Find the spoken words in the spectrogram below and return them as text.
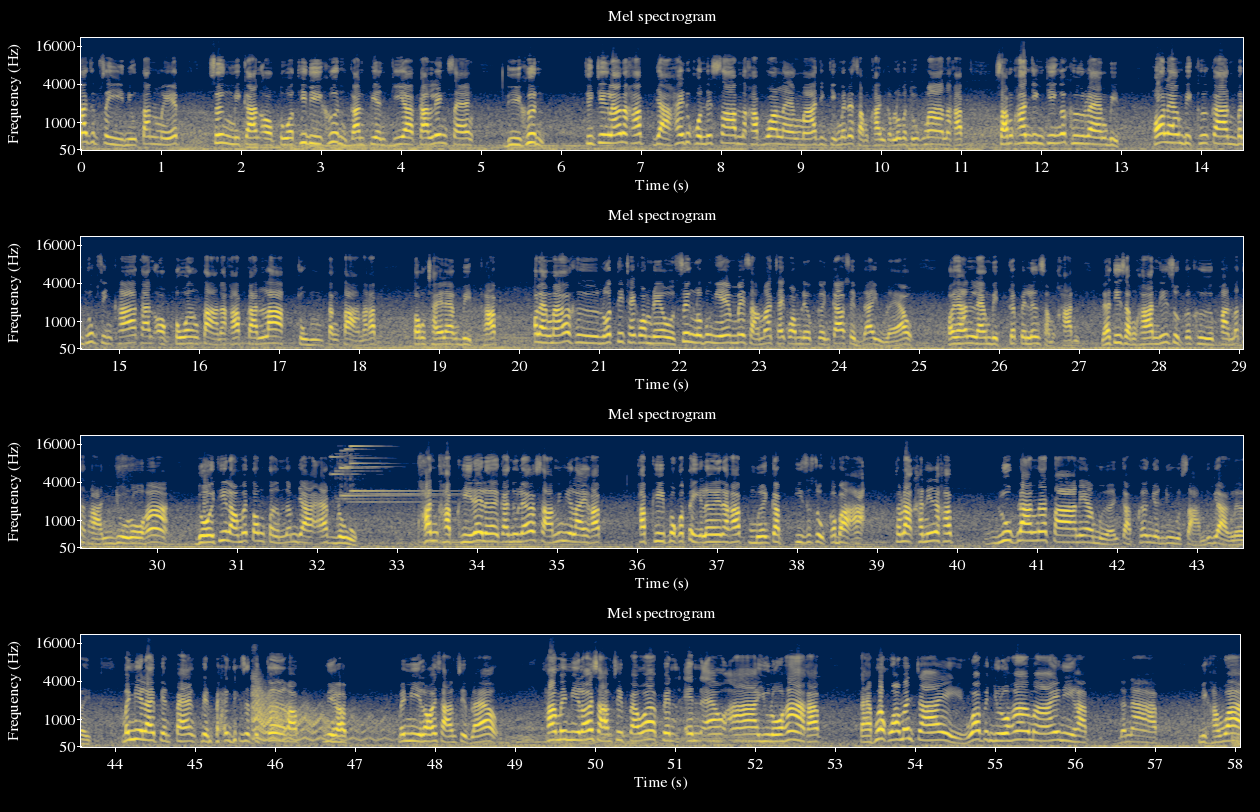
354 นิวตันเมตร ซึ่งมีการออกตัวที่ดีขึ้น การเปลี่ยนเกียร์ การเร่งแซงดีขึ้น จริงๆแล้วนะครับ อยากให้ทุกคนได้ทราบนะครับ ว่าแรงม้าจริงๆ ไม่ได้สำคัญกับรถบรรทุกมากนะครับสำคัญจริงๆ ก็คือแรงบิด เพราะแรงบิดคือการบรรทุกสินค้า การออกตัวต่างๆนะครับ การลากจูงต่างๆนะครับ ต้องใช้แรงบิดครับ แรงม้าก็คือรถที่ใช้ความเร็ว ซึ่งรถพวกนี้ไม่สามารถใช้ความเร็วเกิน 90 ได้อยู่แล้ว เพราะฉะนั้นแรงบิดก็เป็นเรื่องสำคัญ และที่สำคัญที่สุดก็คือผ่านมาตรฐานยูโร 5 โดยที่เราไม่ต้องเติมน้ำยาแอดบลูทันขับขี่ได้เลย การดูแลรักษาไม่มีอะไรครับ ขับขี่ปกติเลยนะครับ เหมือนกับอีซูซุกระบะอะสำหรับคันนี้นะครับรูปร่างหน้าตาเนี่ยเหมือนกับเครื่องยนต์ยูโร3ทุกอย่างเลย ไม่มีอะไรเปลี่ยนแปลงเปลี่ยนแปลงที่สติกเกอร์ครับนี่ครับไม่มี 130 แล้ว ถ้าไม่มี 130 แปลว่าเป็น NLR ยูโร5ครับ แต่เพื่อความมั่นใจว่าเป็นยูโร5ไหมนี่ครับ ด้านหน้าครับ มีคำว่า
